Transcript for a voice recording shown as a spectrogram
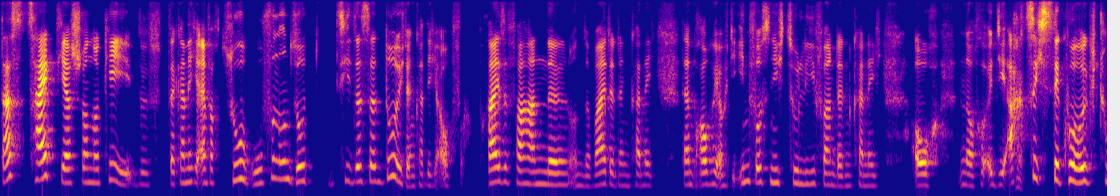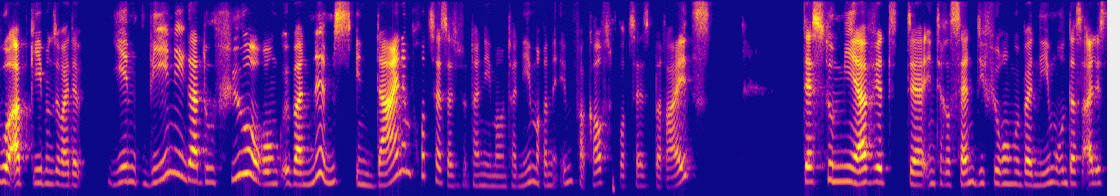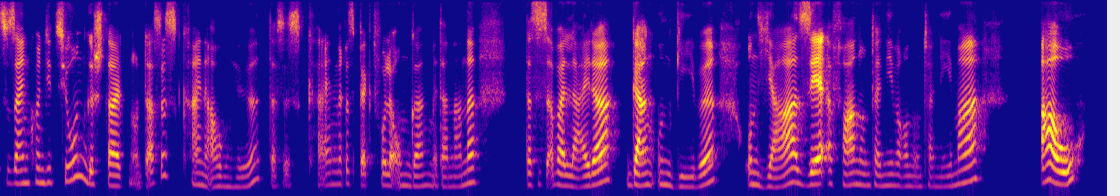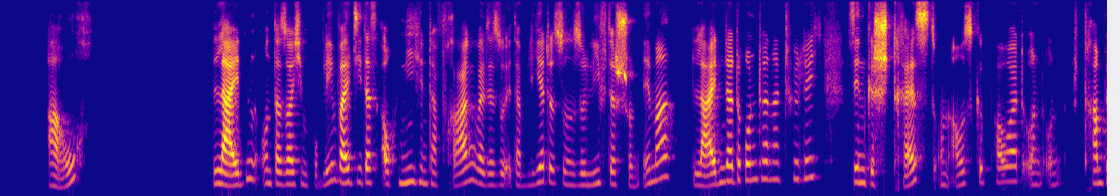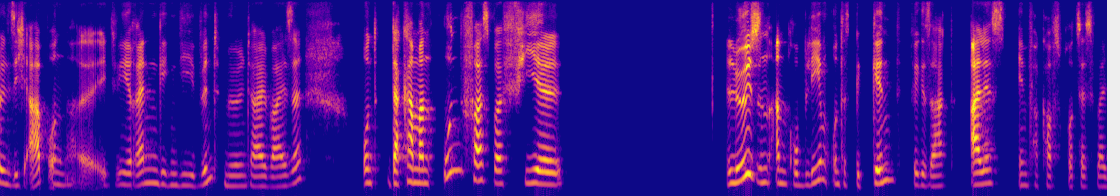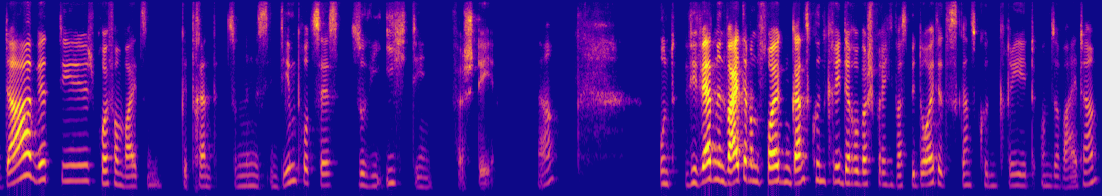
Das zeigt ja schon, okay, da kann ich einfach zurufen und so zieht das dann durch. Dann kann ich auch Preise verhandeln und so weiter. Dann kann ich, dann brauche ich auch die Infos nicht zu liefern. Dann kann ich auch noch die 80. Korrektur abgeben und so weiter je weniger du Führung übernimmst in deinem Prozess als Unternehmer, Unternehmerin im Verkaufsprozess bereits, desto mehr wird der Interessent die Führung übernehmen und das alles zu seinen Konditionen gestalten. Und das ist keine Augenhöhe, das ist kein respektvoller Umgang miteinander. Das ist aber leider gang und gäbe. Und ja, sehr erfahrene Unternehmerinnen und Unternehmer auch, auch leiden unter solchen Problemen, weil sie das auch nie hinterfragen, weil der so etabliert ist und so lief das schon immer, leiden darunter natürlich, sind gestresst und ausgepowert und, und trampeln sich ab und äh, irgendwie rennen gegen die Windmühlen teilweise. Und da kann man unfassbar viel lösen an Problemen und das beginnt, wie gesagt, alles im Verkaufsprozess, weil da wird die Spreu vom Weizen getrennt, zumindest in dem Prozess, so wie ich den verstehe. Ja? Und wir werden in weiteren Folgen ganz konkret darüber sprechen, was bedeutet es ganz konkret und so weiter.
